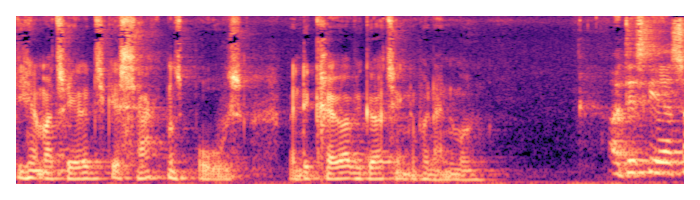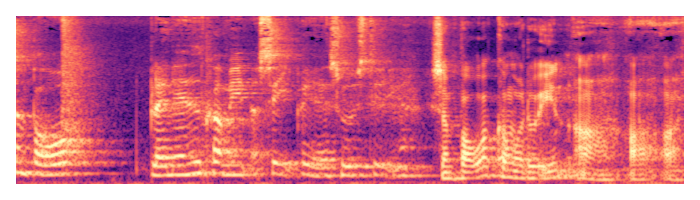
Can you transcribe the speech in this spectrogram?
de her materialer de kan sagtens bruges, men det kræver, at vi gør tingene på en anden måde. Og det skal jeg som borger blandt andet komme ind og se på jeres udstillinger? Som borger kommer du ind, og, og, og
